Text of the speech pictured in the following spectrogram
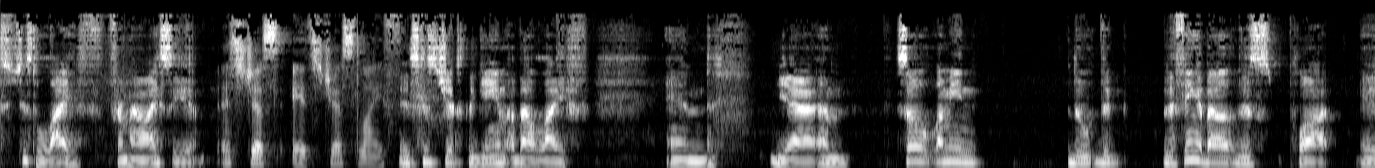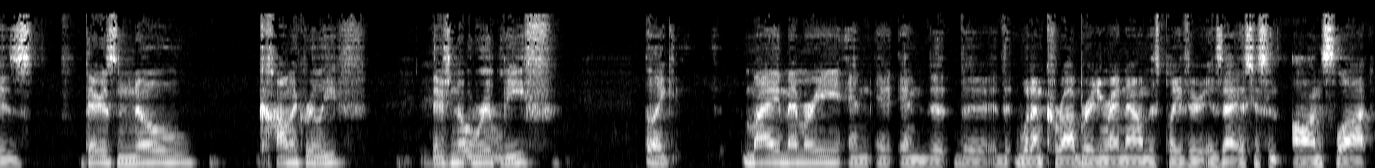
it's just life from how I see it. It's just it's just life. This is just the game about life, and yeah. Um. So I mean, the the the thing about this plot is there's no comic relief. There's no relief. Like my memory and and the, the, the what I'm corroborating right now in this playthrough is that it's just an onslaught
